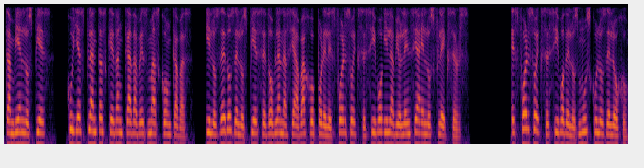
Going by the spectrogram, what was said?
también los pies, cuyas plantas quedan cada vez más cóncavas, y los dedos de los pies se doblan hacia abajo por el esfuerzo excesivo y la violencia en los flexors. Esfuerzo excesivo de los músculos del ojo.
